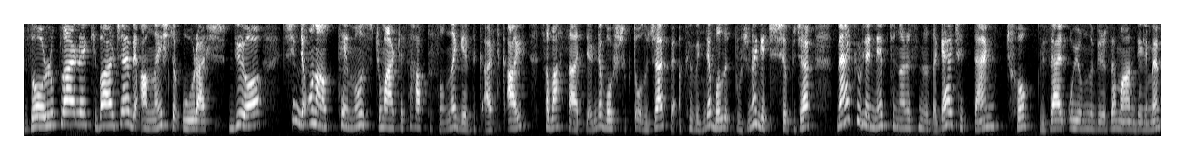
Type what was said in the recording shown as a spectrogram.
zorluklarla kibarca ve anlayışla uğraş diyor. Şimdi 16 Temmuz Cumartesi hafta sonuna girdik. Artık ay sabah saatlerinde boşlukta olacak ve akabinde balık burcuna geçiş yapacak. Merkür ile Neptün arasında da gerçekten çok güzel uyumlu bir zaman dilimi.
